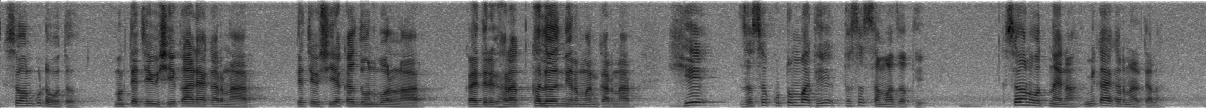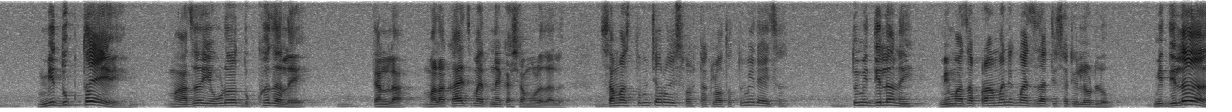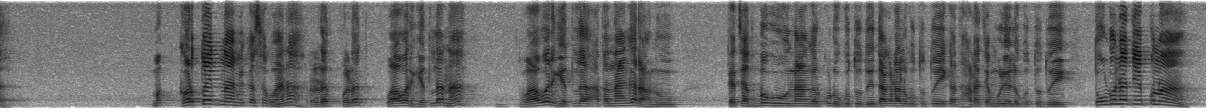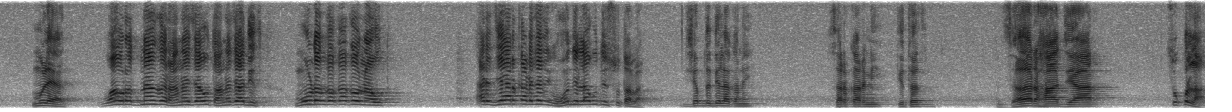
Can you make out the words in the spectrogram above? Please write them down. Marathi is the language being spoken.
सहन कुठं होतं? मग त्याच्याविषयी काड्या करणार त्याच्याविषयी एकाच दोन बोलणार काहीतरी घरात कलह निर्माण करणार. हे जसं कुटुंबात हे तसंच समाजात हे. सहन होत नाही ना. मी काय करणार त्याला? मी दुखतोय. माझं एवढं दुःख झालं आहे त्यांना. मला काहीच माहीत नाही कशामुळे झालं. समाज तुमच्यावर विश्वास टाकला होता. तुम्ही द्यायचं. तुम्ही दिलं नाही. मी माझा प्रामाणिक माझ्या जातीसाठी लढलो. मी दिलं. मग करतोयत ना आम्ही कसं व्हाय ना रडत पडत. वावर घेतलं ना? वावर घेतलं. आता नांगर आणू. त्याच्यात बघू नांगर कुठं गुततोय दगडाला गुततोय का झाडाच्या मुळेला गुततोय. तोडू ना ते पुन्हा मुळ्यात. वावरात नांगर आणायचं आहोत आणायच्या आधीच. मोडून का काकून आहोत अरे जार काढायच्या आधी होणे लागू दे स्वतःला. शब्द दिला का नाही? सरकारने तिथंच. जर हा जार चुकला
